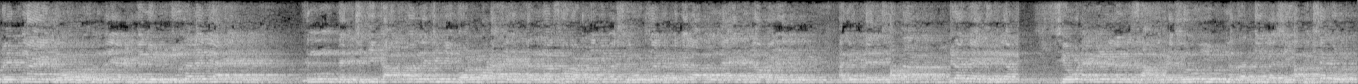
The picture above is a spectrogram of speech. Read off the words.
प्रयत्न आहे जेव्हापासून ते या ठिकाणी रुजू झालेले आहेत त्यांची जी काम करण्याची जी धडपड आहे त्यांना असं वाटतं की शेवटच्या घटकाला आपण न्याय दिला पाहिजे. आणि त्यांची आता या जिल्ह्यात शेवट आणि सामान्य सर्व योजना जातील अशी अपेक्षा करून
